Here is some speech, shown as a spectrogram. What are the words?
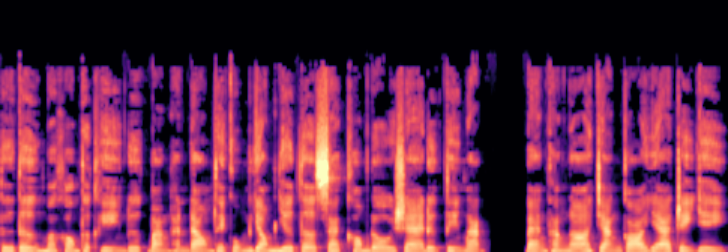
Tư tưởng mà không thực hiện được bằng hành động thì cũng giống như tờ xác không đổi ra được tiền mặt. Bản thân nó chẳng có giá trị gì,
